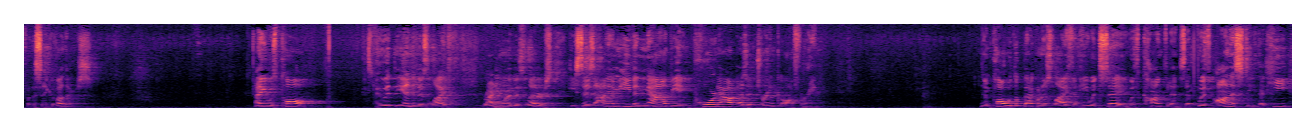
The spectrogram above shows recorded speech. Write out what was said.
for the sake of others. I think it was Paul who, at the end of his life, writing one of his letters, he says, I am even now being poured out as a drink offering and Paul would look back on his life and he would say with confidence and with honesty that he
